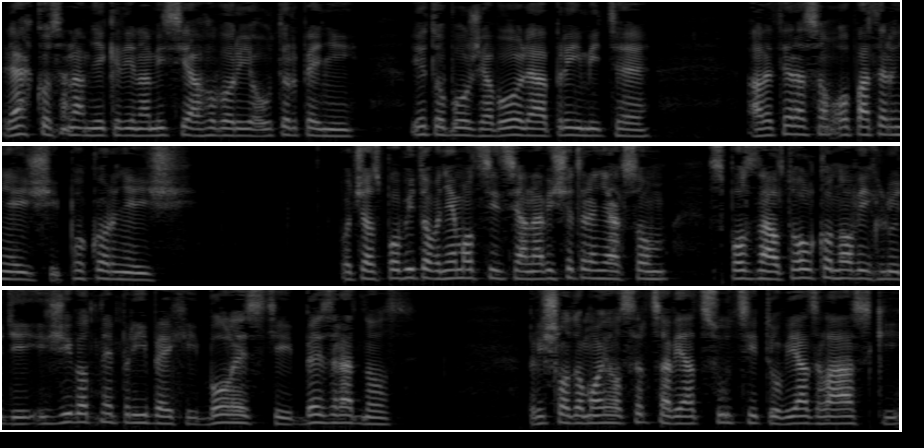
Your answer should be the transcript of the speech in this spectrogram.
Ľahko sa nám niekedy na misiách hovorí o utrpení. Je to Božia vôľa, príjmite. Ale teraz som opatrnejší, pokornejší. Počas pobytov v nemocnici a na vyšetreniach som spoznal toľko nových ľudí, ich životné príbehy, bolesti, bezradnosť. Prišlo do môjho srdca viac súcitu, viac lásky.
